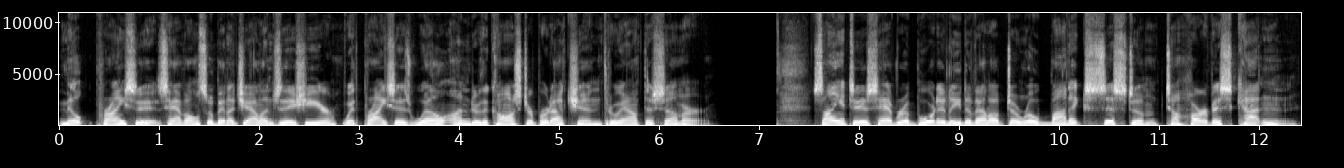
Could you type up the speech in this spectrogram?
Milk prices have also been a challenge this year, with prices well under the cost of production throughout the summer. Scientists have reportedly developed a robotic system to harvest cotton.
